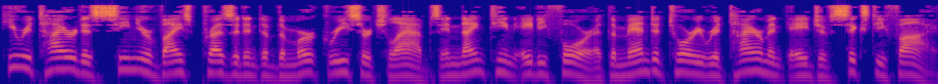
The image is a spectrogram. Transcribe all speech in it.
He retired as senior vice president of the Merck Research Labs in 1984 at the mandatory retirement age of 65.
